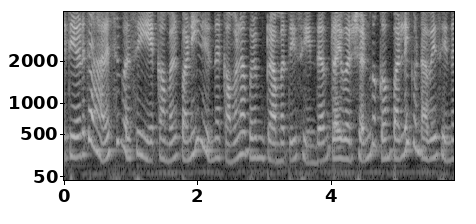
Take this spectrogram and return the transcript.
இதையடுத்து அரசு பஸ் இயக்காமல் பணியில் இருந்த கமலாபுரம் கிராமத்தை சேர்ந்த டிரைவர் சண்முகம் பள்ளிக்கொண்டாவை சேர்ந்த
